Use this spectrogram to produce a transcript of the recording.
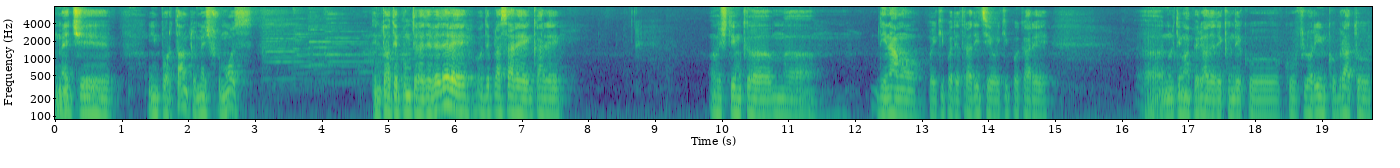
un meci important, un meci frumos, din toate punctele de vedere, o deplasare în care uh, știm că uh, Dinamo, o echipă de tradiție, o echipă care uh, în ultima perioadă de când e cu, cu Florin, cu Bratu,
